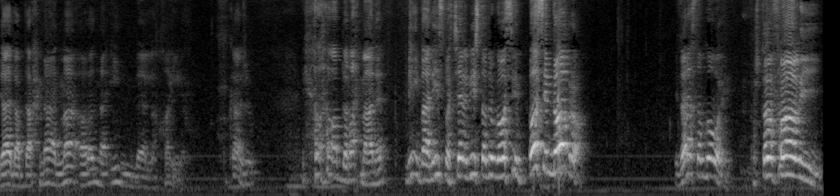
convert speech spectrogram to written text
ja Abdarrahman, ma aradna illa l-khair. Kažu, ja Abdarrahmane, mi ba nismo htjeli ništa drugo osim, osim dobro. I danas nam govori, pa šta fali?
